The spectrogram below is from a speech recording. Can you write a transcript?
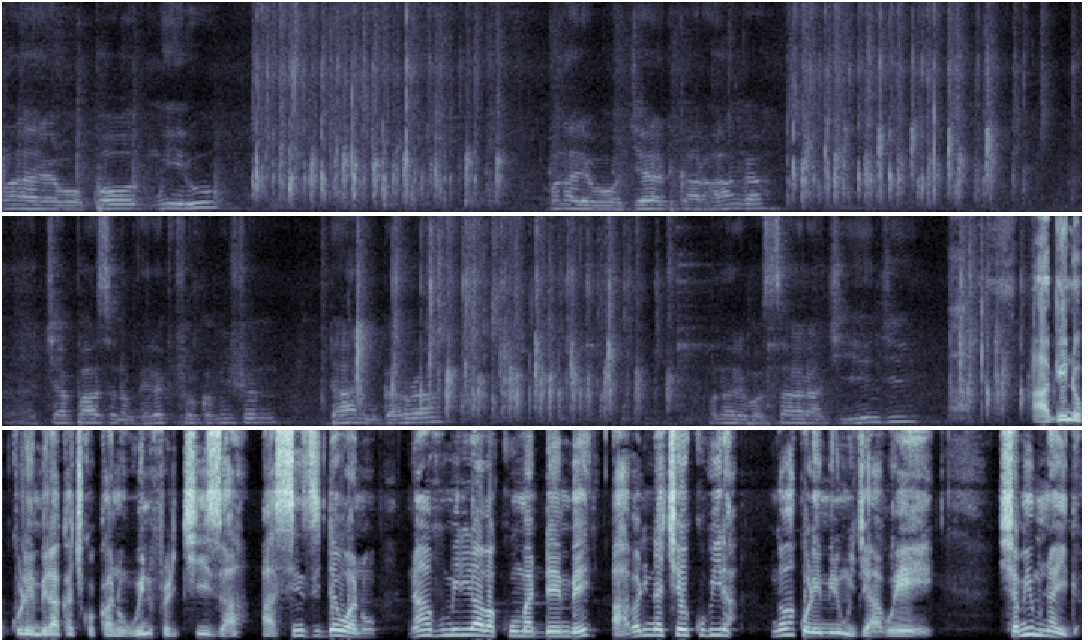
Honorable Gerard Karuhanga, Chairperson of the Electoral Commission, Dan Mugarura, Honorable Sarah Chiyinji. agenda okukulembera akakiiko kano winfred kiiza asinzidde wano n'avumirira abakuumaddembe abalina kyekubira nga bakola emirimu gyabwe. Shamimu nayiga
